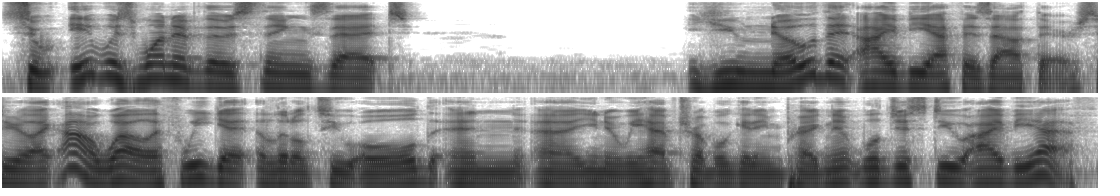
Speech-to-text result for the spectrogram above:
So it was one of those things that you know that IVF is out there. So you're like, oh, well, if we get a little too old and, uh, you know, we have trouble getting pregnant, we'll just do IVF.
